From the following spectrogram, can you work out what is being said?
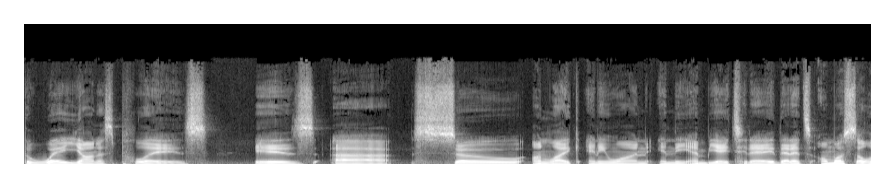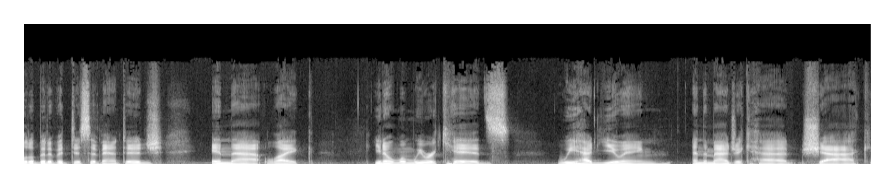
the way Giannis plays is uh, so unlike anyone in the NBA today that it's almost a little bit of a disadvantage in that, like, you know, when we were kids, we had Ewing and the Magic had Shaq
